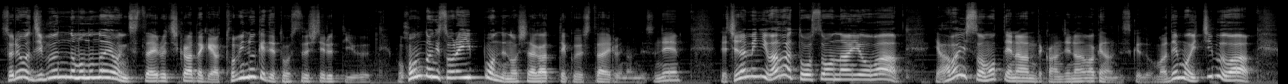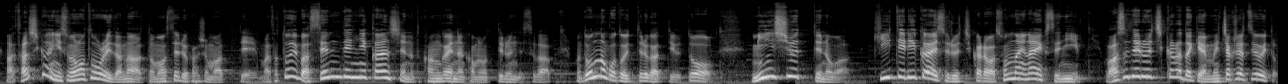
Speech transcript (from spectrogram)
それを自分のもののように伝える力だけが飛び抜けて突出してるっていう本当にそれ一本でのし上がっていくスタイルなんですね。でちなみに我が闘争の内容はやばい人を持ってなって感じなわけなんですけど、まあ、でも一部は、あ、確かにその通りだなと思わせる箇所もあって、まあ、例えば宣伝に関しての考えなんかも載ってるんですが、まあ、どんなことを言ってるかっていうと民衆っていうのは聞いて理解する力はそんなにないくせに忘れる力だけはめちゃくちゃ強いと。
